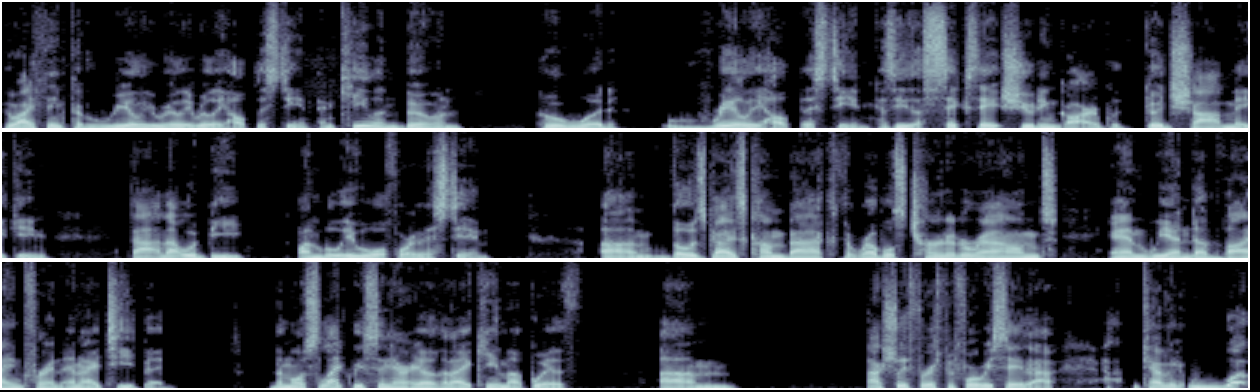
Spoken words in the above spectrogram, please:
who I think could really, really, really help this team, and Keylan Boone, who would really help this team because he's a six-eight shooting guard with good shot making. That that would be unbelievable for this team. Um, those guys come back, the Rebels turn it around, and we end up vying for an NIT bid. The most likely scenario that I came up with, um, actually, first before we say that, Kevin, what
